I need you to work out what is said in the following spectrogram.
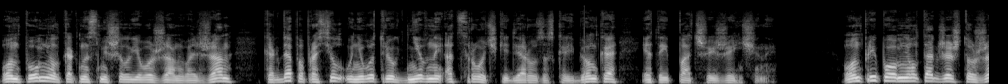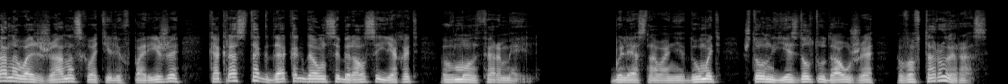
Он помнил, как насмешил его Жан Вальжан, когда попросил у него трехдневной отсрочки для розыска ребенка этой падшей женщины. Он припомнил также, что Жана Вальжана схватили в Париже как раз тогда, когда он собирался ехать в Монфермейль. Были основания думать, что он ездил туда уже во второй раз.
